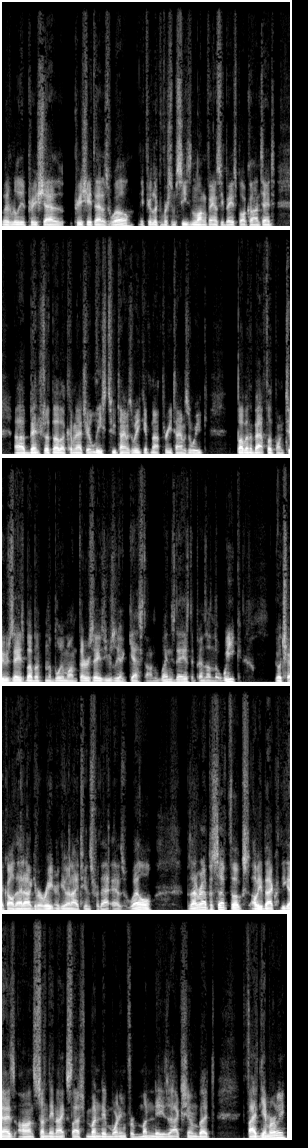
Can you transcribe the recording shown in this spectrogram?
Would really appreciate appreciate that as well. If you're looking for some season long fantasy baseball content, uh, Bench with Bubba coming at you at least two times a week, if not three times a week. Bubba in the Bat Flip on Tuesdays, Bubba in the Bloom on Thursdays, usually a guest on Wednesdays, depends on the week. Go check all that out. Give a rate and review on iTunes for that as well. But that wraps us up, folks. I'll be back with you guys on Sunday night slash Monday morning for Monday's action. But five game early,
